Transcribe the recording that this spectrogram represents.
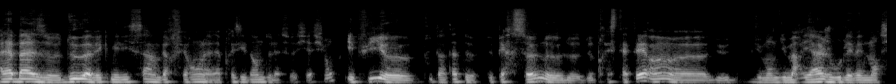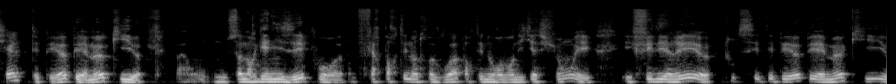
à la base deux avec Mélissa Imberferrand, la, présidente de l'association, et puis euh, tout un tas de, personnes, euh, de, prestataires hein, euh, du, monde du mariage ou de l'événementiel, TPE, PME, qui bah, nous sommes organisés pour faire porter notre voix, porter nos revendications et, fédérer toutes ces TPE, PME qui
